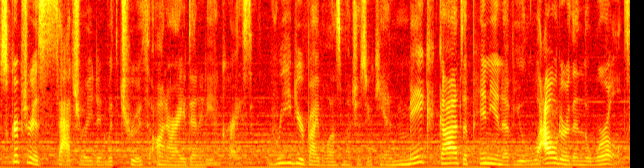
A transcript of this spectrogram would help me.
Scripture is saturated with truth on our identity in Christ. Read your Bible as much as you can. Make God's opinion of you louder than the world's.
